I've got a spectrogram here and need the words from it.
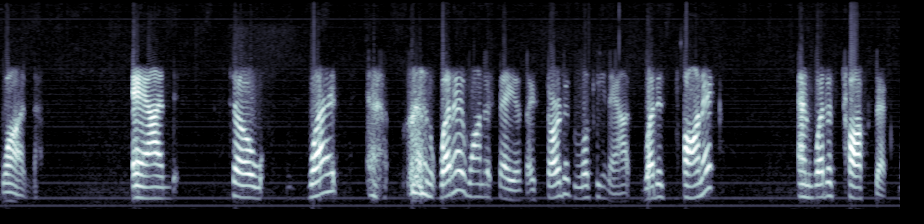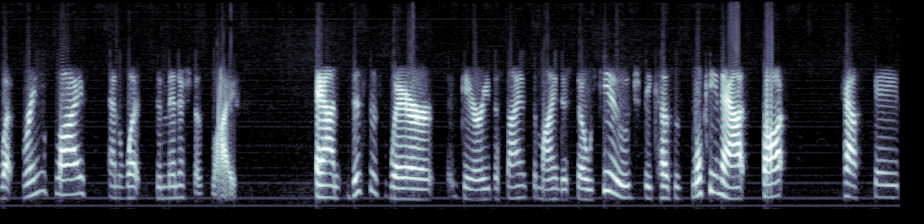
one. And so what what I want to say is I started looking at what is tonic and what is toxic, what brings life and what diminishes life. And this is where, Gary, the science of mind is so huge because it's looking at thought cascade,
